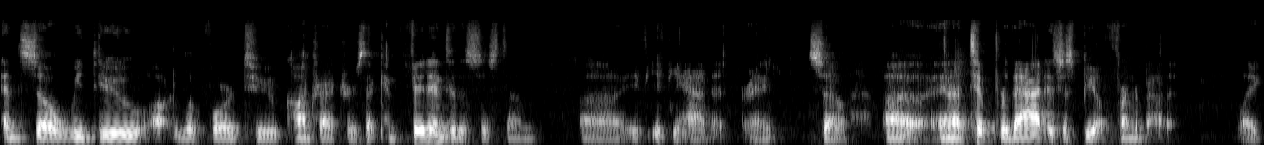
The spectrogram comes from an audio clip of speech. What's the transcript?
And so we do uh, look forward to contractors that can fit into the system uh, if, if you have it, right? So, uh, and a tip for that is just be upfront about it. Like,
